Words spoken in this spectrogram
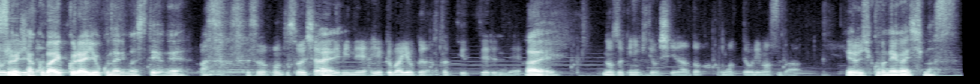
ーザー100倍くらい良くなりましたよね。あ、そうそうそう、本当そういう社内でみんな100倍良くなったって言ってるんで、はい。覗きに来てほしいなと思っておりますが、よろしくお願いします。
